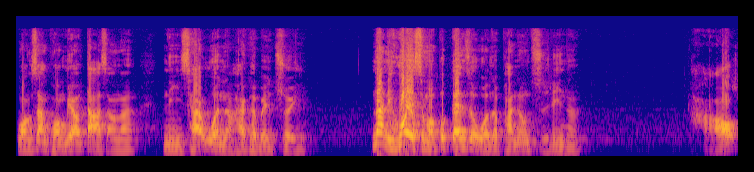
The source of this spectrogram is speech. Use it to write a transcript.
往上狂飙大涨呢，你才问呢还可不可以追？那你为什么不跟着我的盘中指令呢？好，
